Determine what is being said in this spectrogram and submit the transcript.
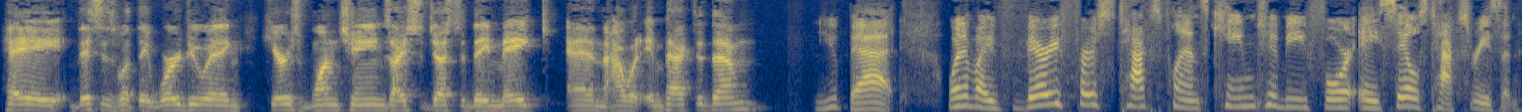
hey, this is what they were doing. Here's one change I suggested they make and how it impacted them? You bet. One of my very first tax plans came to me for a sales tax reason.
